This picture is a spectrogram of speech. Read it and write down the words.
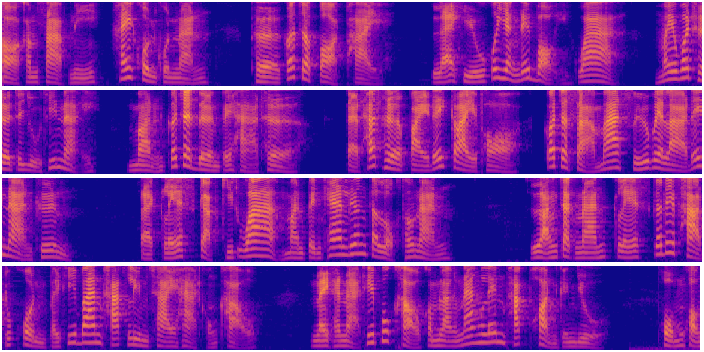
ต่อคำสาปนี้ให้คนคนนั้น เธอก็จะปลอดภัย และฮิวก็ยังได้บอกอีกว่า ไม่ว่าเธอจะอยู่ที่ไหน มันก็จะเดินไปหาเธอ แต่ถ้าเธอไปได้ไกลพอก็จะสามารถซื้อเวลาได้นานขึ้น แต่เกรซกลับคิดว่ามันเป็นแค่เรื่องตลกเท่านั้น หลังจากนั้นเกรซก็ได้พาทุกคนไปที่บ้านพักริมชายหาดของเขา ในขณะที่พวกเขากำลังนั่งเล่นพักผ่อนกันอยู่ ผมของ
